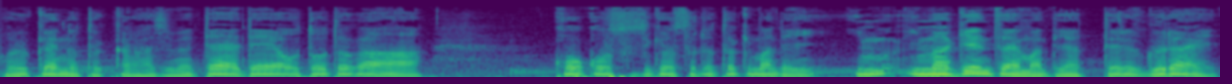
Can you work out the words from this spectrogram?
保育園の時から始めてで弟が高校卒業する時まで今現在までやってるぐらい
